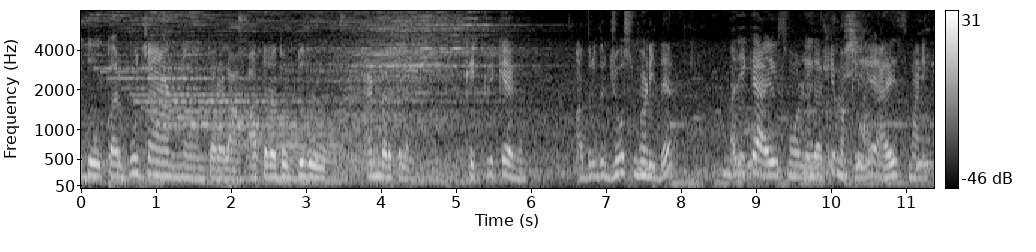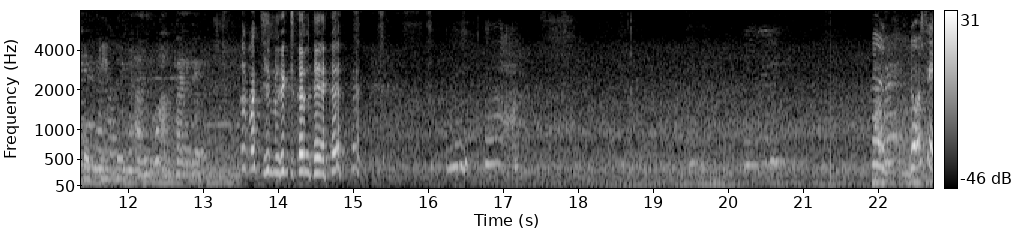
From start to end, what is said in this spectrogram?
ಇದು ಕರ್ಬೂಜ ಹಣ್ಣು ಅಂತಾರಲ್ಲ ಆ ಥರ ದೊಡ್ಡದು ಹಣ್ಣು ಬರುತ್ತಲ್ಲ ಕೆಕ್ರಿಕೆ ಹಣ್ಣು. ಅದ್ರದ್ದು ಜ್ಯೂಸ್ ಮಾಡಿದ್ದೆ. ಅದಕ್ಕೆ ಐಸ್ ಮೋಲ್ಡಿಗೆ ಹಾಕಿ ಮಕ್ಕಳಿಗೆ ಐಸ್ ಮಾಡಿ ಕೊಟ್ಟಿದ್ದೆ. ತಿನ್ಬೇಕು ತಾನೆ. ದೋಸೆ.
